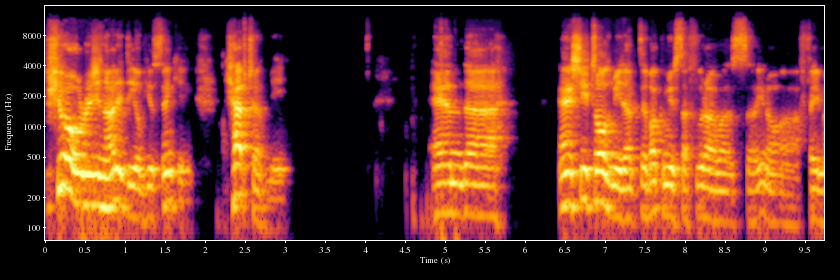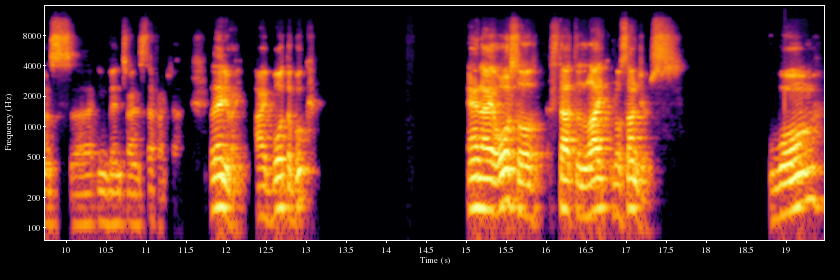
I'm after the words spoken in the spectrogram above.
pure originality of his thinking captured me. And uh, And she told me that Buckminster Fuller was, uh, you know, a famous uh, inventor and stuff like that. But anyway, I bought the book. And I also started to like Los Angeles. Warm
